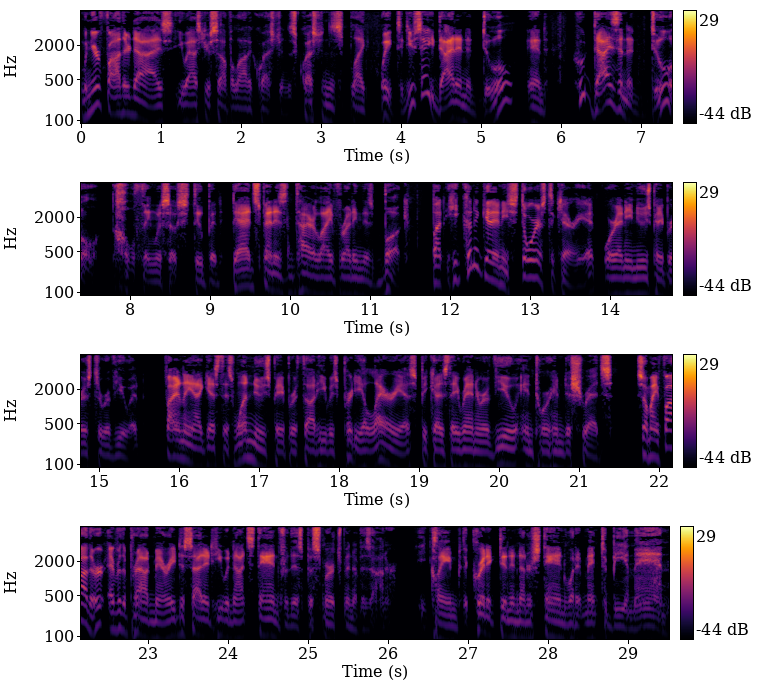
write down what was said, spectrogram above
When your father dies, you ask yourself a lot of questions. Questions like, wait, did you say he died in a duel? And who dies in a duel? The whole thing was so stupid. Dad spent his entire life writing this book, but he couldn't get any stores to carry it or any newspapers to review it. Finally, I guess this one newspaper thought he was pretty hilarious because they ran a review and tore him to shreds. So my father, ever the proud Mary, decided he would not stand for this besmirchment of his honor. He claimed the critic didn't understand what it meant to be a man,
